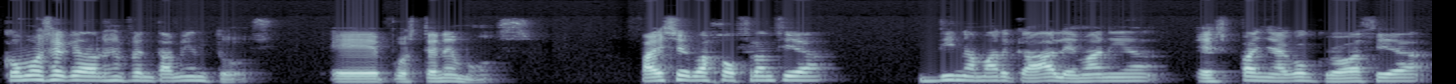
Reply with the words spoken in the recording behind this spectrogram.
¿Cómo se quedan los enfrentamientos? Eh, pues tenemos Países Bajos, Francia, Dinamarca, Alemania, España con Croacia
